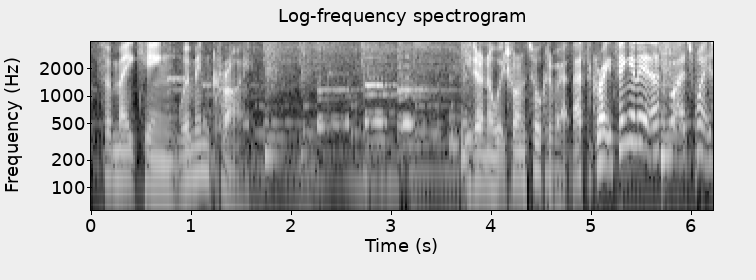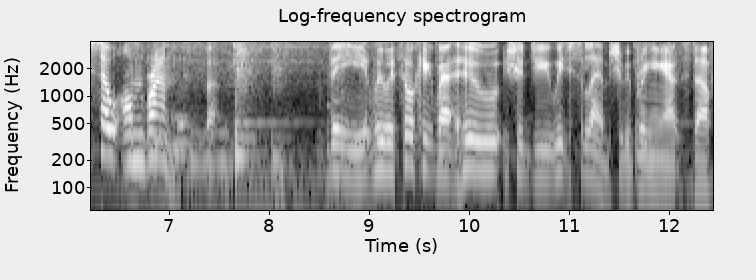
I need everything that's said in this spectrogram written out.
for making women cry. You don't know which one I'm talking about. That's the great thing in it. That's why, that's why it's so on brand. But the we were talking about who should you, which celebs should be bringing out stuff.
